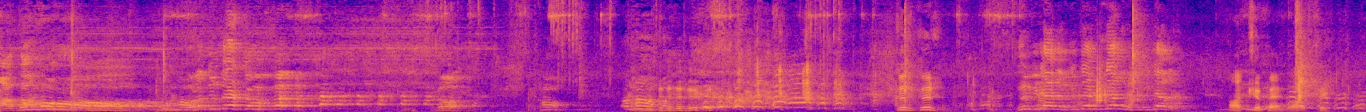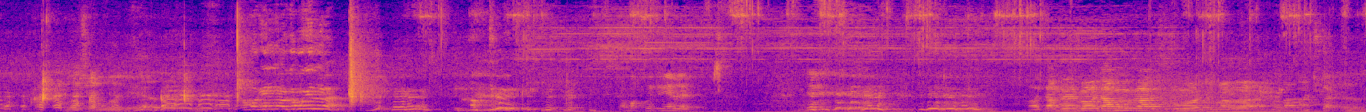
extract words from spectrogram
Adam. Ona dur da tamam. Gur gur. Dur bir daha dur bir daha dur bir daha dur. At çöpe. At şey. Ama gelme ama gelme. Bak kötü yerler. Adamı bu adamı kalktı mı valla. Allah'tan çıkartalım.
